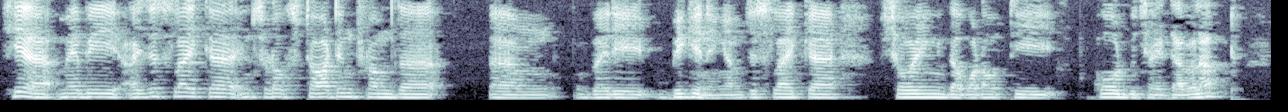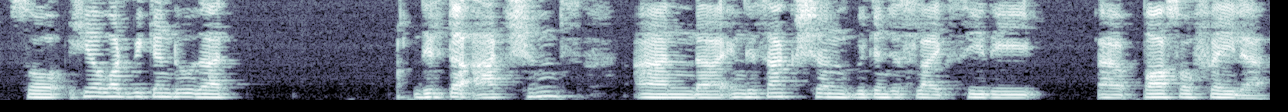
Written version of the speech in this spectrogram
here maybe I just like uh, instead of starting from the um, very beginning I'm just like uh, showing the one of the code which I developed. So here what we can do that this the actions and uh, in this action we can just like see the uh, pass or failure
